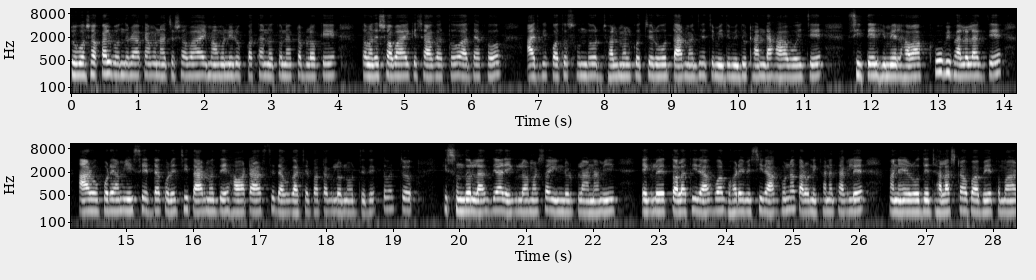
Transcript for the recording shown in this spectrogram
শুভ সকাল বন্ধুরা, কেমন আছো সবাই? মামনি রূপকথা নতুন একটা ব্লকে তোমাদের সবাইকে স্বাগত। আর দেখো, আজকে কত সুন্দর ঝলমল করছে রোদ, তার মাঝে হচ্ছে মৃদু মৃদু ঠান্ডা হাওয়া বইছে, শীতের হিমেল হাওয়া খুবই ভালো লাগছে। আর ওপরে আমি এই শেডটা করেছি, তার মধ্যে হাওয়াটা আসছে, দেখো গাছের পাতাগুলো নড়ছে, দেখতে পাচ্ছ? কি সুন্দর লাগছে। আর এগুলো আমার সব ইনডোর প্ল্যান আমি এগুলো এর তলাতেই রাখব আর ঘরে বেশি রাখব না, কারণ এখানে থাকলে মানে রোদের ঝালাসটাও পাবে, তোমার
